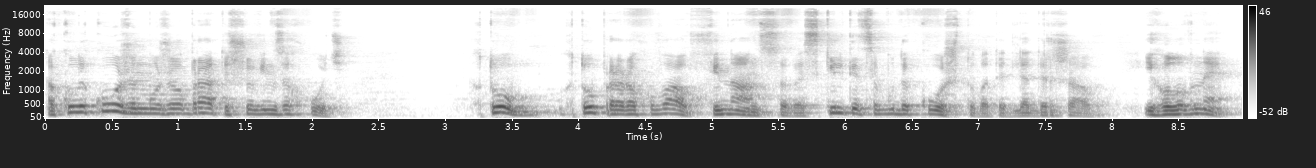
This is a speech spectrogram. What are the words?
а коли кожен може обрати, що він захоче. Хто, хто прорахував фінансове, скільки це буде коштувати для держави? І головне,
